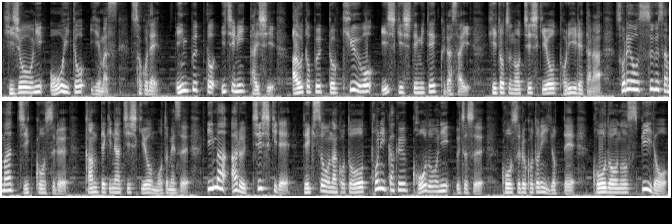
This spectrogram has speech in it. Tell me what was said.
非常に多いと言えます。そこでインプット1に対しアウトプット9を意識してみてください。一つの知識を取り入れたら、それをすぐさま実行する。完璧な知識を求めず、今ある知識でできそうなことをとにかく行動に移す。こうすることによって行動のスピードを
